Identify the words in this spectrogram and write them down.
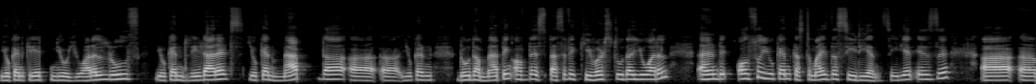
you can create new url rules you can redirects you can map the uh, uh, you can do the mapping of the specific keywords to the url and also you can customize the cdn cdn is uh, uh,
